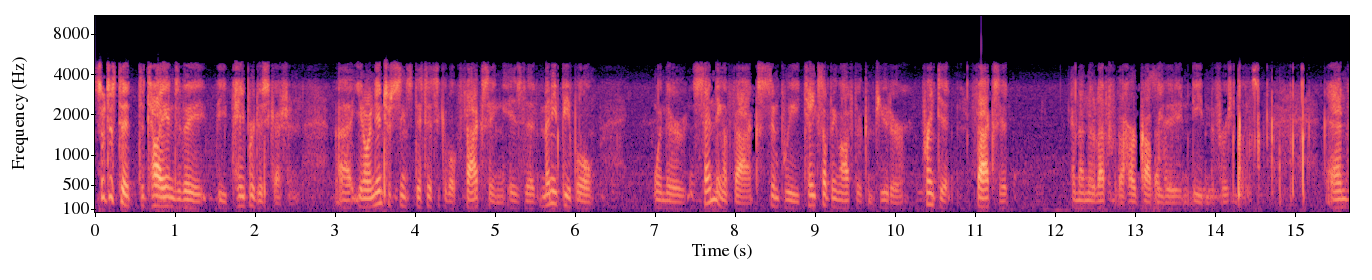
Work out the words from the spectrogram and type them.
so just to, to, tie into the, the paper discussion, uh, you know, an interesting statistic about faxing is that many people when they're sending a fax, simply take something off their computer, print it, fax it, and then they're left with a hard copy they need in the first place. And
